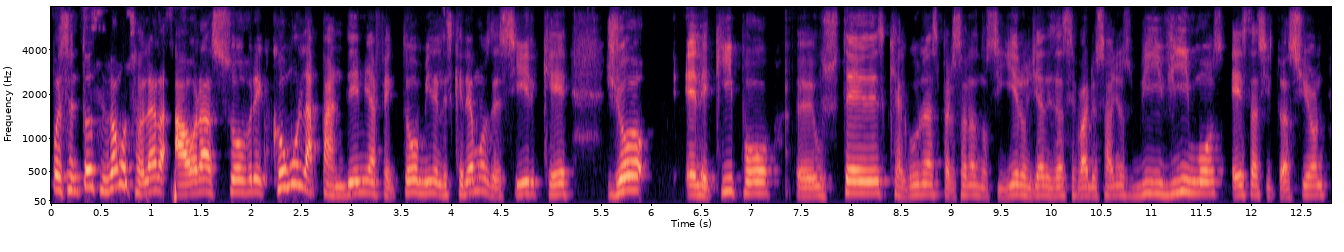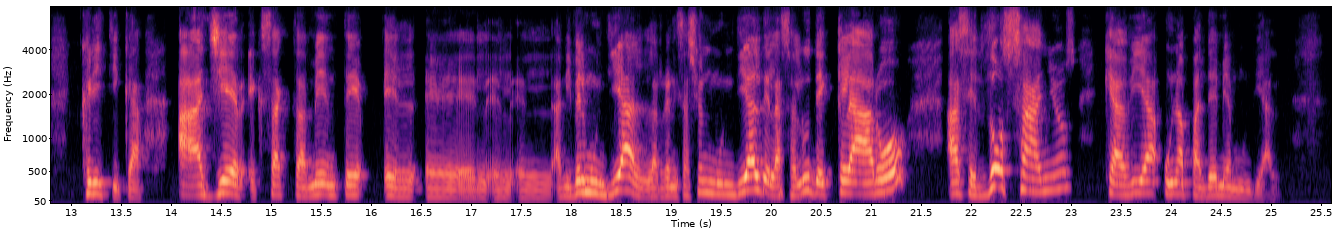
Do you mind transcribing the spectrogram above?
pues entonces vamos a hablar ahora sobre cómo la pandemia afectó. Miren, les queremos decir que yo el equipo, eh, ustedes, que algunas personas nos siguieron ya desde hace varios años, vivimos esta situación crítica. Ayer exactamente a nivel mundial, la Organización Mundial de la Salud declaró hace dos años que había una pandemia mundial.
